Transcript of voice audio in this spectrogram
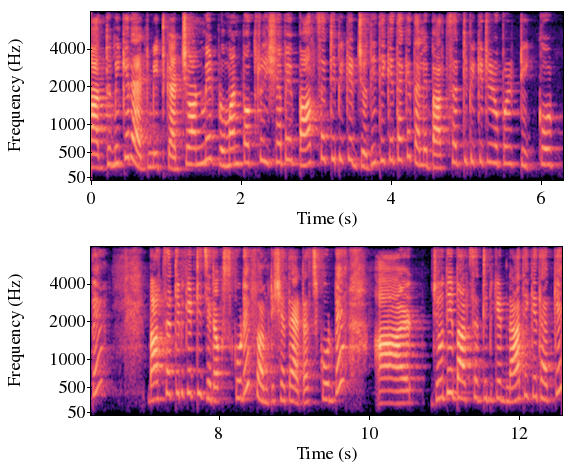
মাধ্যমিকের অ্যাডমিট কার্ড জন্মের প্রমাণপত্র হিসাবে বার্থ সার্টিফিকেট যদি থেকে থাকে, তাহলে বার্থ সার্টিফিকেটের ওপরে টিক করবে। বার্থ সার্টিফিকেটটি জেরক্স করে ফর্মটির সাথে অ্যাটাচ করবে। আর যদি বার্থ সার্টিফিকেট না থেকে থাকে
